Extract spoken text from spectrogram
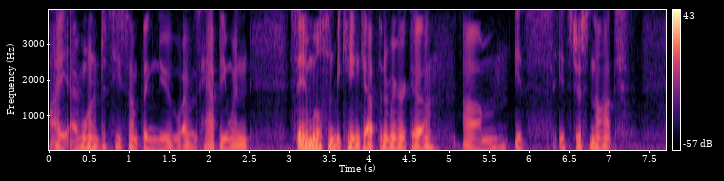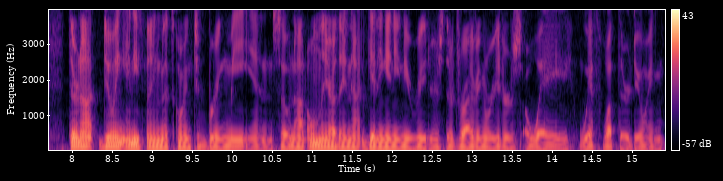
I, I wanted to see something new. I was happy when Sam Wilson became Captain America. Um, it's it's just not. They're not doing anything that's going to bring me in. So not only are they not getting any new readers, they're driving readers away with what they're doing.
